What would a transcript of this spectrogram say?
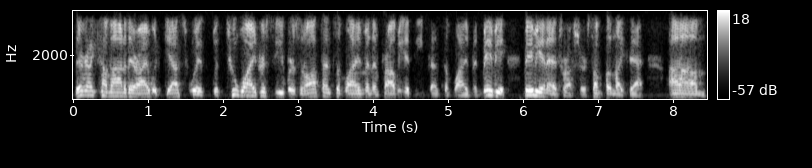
they're going to come out of there, I would guess, with with two wide receivers, an offensive lineman, and probably a defensive lineman, maybe maybe an edge rusher, something like that. Um,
